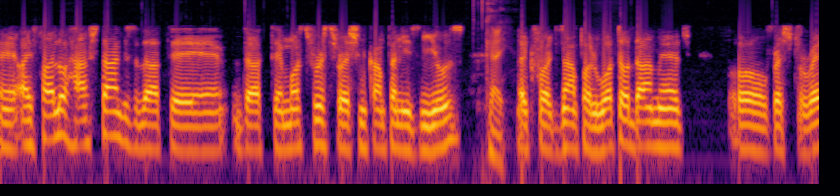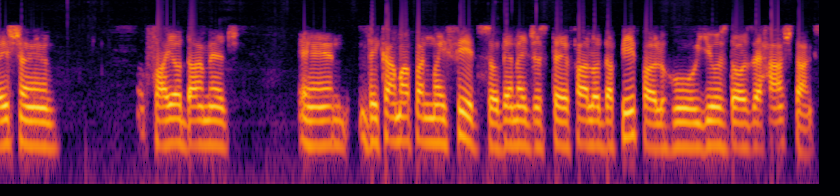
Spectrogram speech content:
Uh, I follow hashtags that uh, that uh, most restoration companies use. Okay. Like for example water damage or restoration fire damage and they come up on my feed. So then I just uh, follow the people who use those hashtags.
